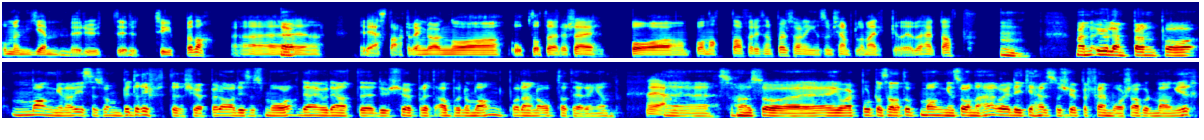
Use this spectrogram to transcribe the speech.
om en hjemmeruter-type da, eh, restarter en gang og oppdaterer seg på, på natta f.eks., så er det ingen som kommer til å merke det i det hele tatt. Mm. Men ulempen på mange av disse som bedrifter kjøper, da, disse små, det er jo det at eh, du kjøper et abonnement på denne oppdateringen. Ja. Eh, Så, så eh, jeg har vært borte og satt opp mange sånne her, og jeg liker helst å kjøpe femårsabonnementer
